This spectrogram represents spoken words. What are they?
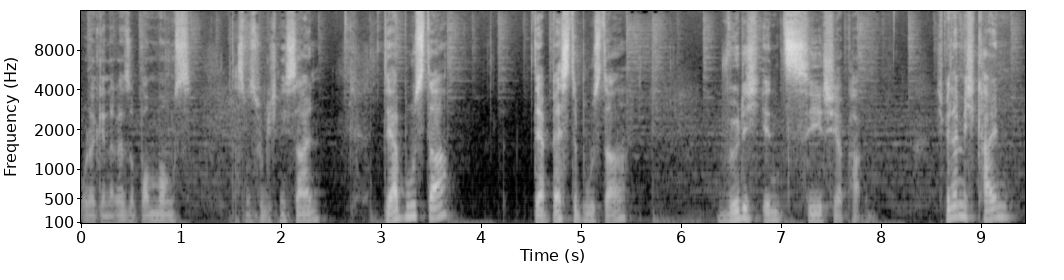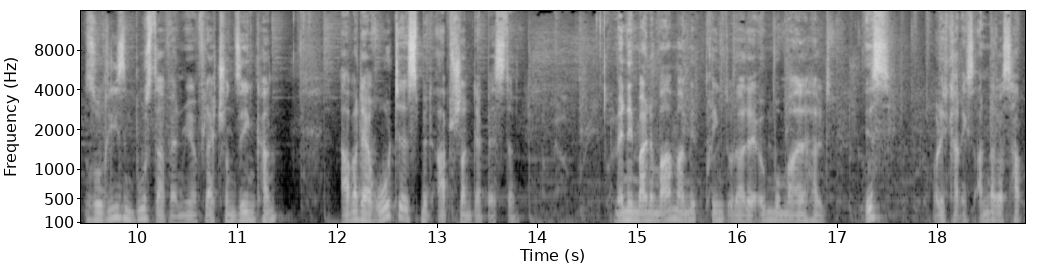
oder generell so Bonbons. Das muss wirklich nicht sein. Der Booster, der beste Booster, würde ich in C-Tier packen. Ich bin nämlich kein so riesen Booster-Fan, wie man vielleicht schon sehen kann. Aber der rote ist mit Abstand der beste. Wenn den meine Mama mitbringt oder der irgendwo mal halt ist und ich gerade nichts anderes habe,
